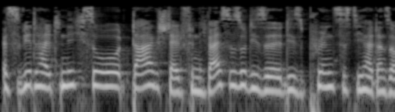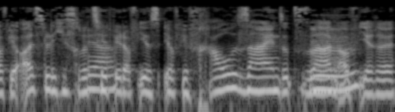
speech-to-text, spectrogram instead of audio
es wird halt nicht so dargestellt, finde ich. Weißt du, so diese, diese Princess, die halt dann so auf ihr Äußerliches reduziert Ja. wird, auf ihr, auf ihr Frau sein sozusagen, auf ihre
